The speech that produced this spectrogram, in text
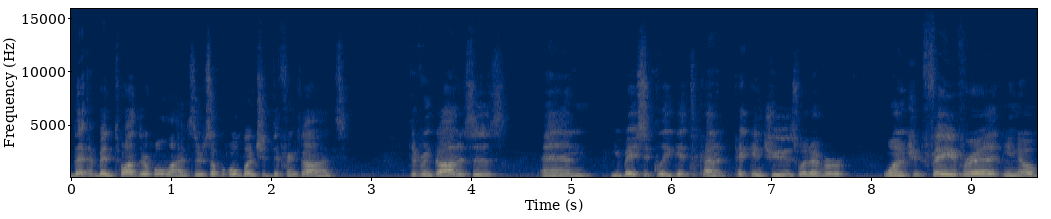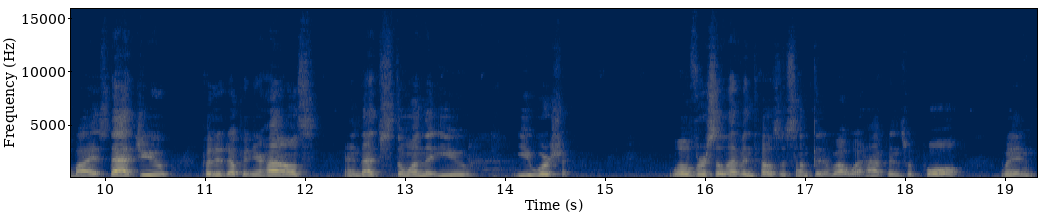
that have been taught their whole lives. There's a whole bunch of different gods, different goddesses, and you basically get to kind of pick and choose whatever one's your favorite. You know, buy a statue, put it up in your house, and that's the one that you you worship. Well, verse 11 tells us something about what happens with Paul when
